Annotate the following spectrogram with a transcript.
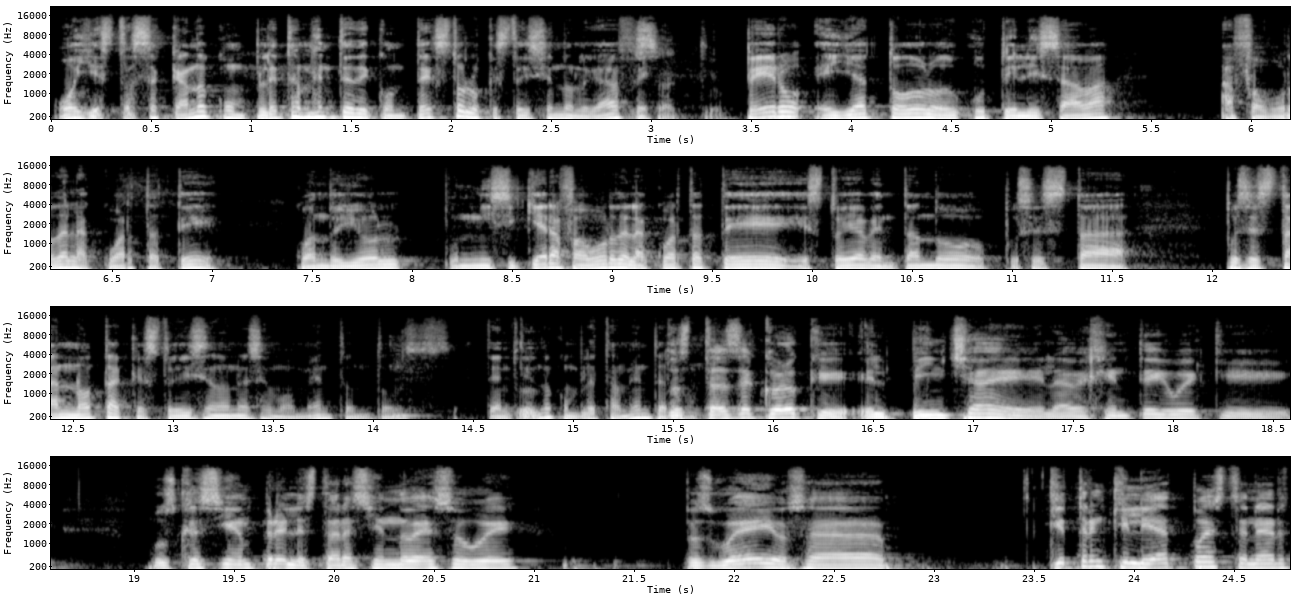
Oye, está sacando completamente de contexto lo que está diciendo el Gafe. Exacto. Pero ella todo lo utilizaba a favor de la cuarta T. Cuando yo pues, ni siquiera a favor de la cuarta T estoy aventando pues esta, pues esta nota que estoy diciendo en ese momento. Entonces, te entiendo completamente. ¿Tú hermano. estás de acuerdo que el pincha, eh, la gente, güey, que busca siempre el estar haciendo eso, güey? Pues, güey, o sea, ¿qué tranquilidad puedes tener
